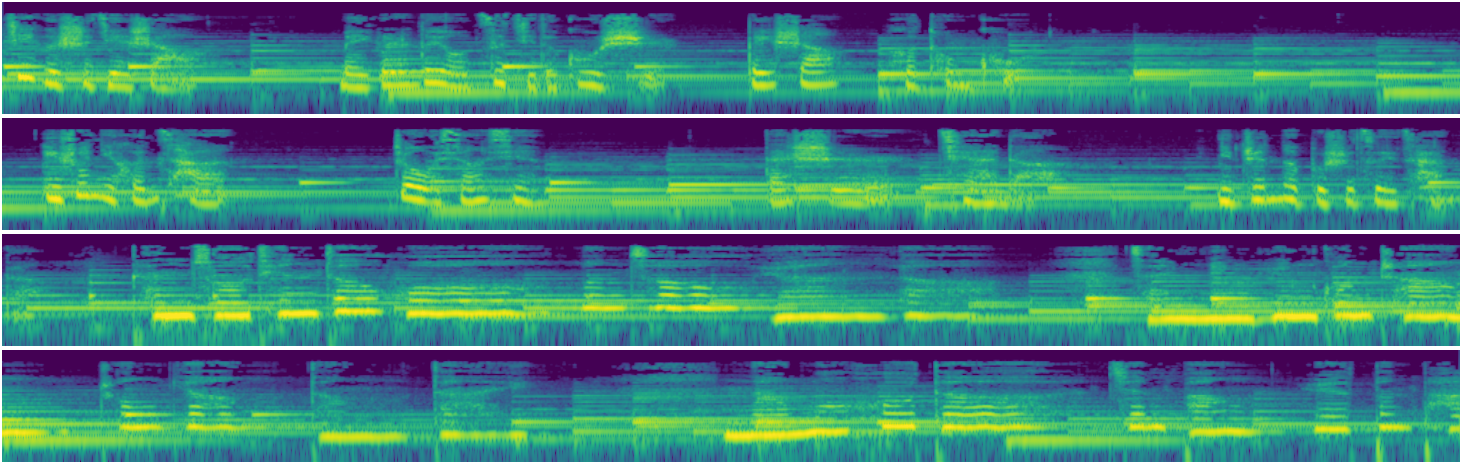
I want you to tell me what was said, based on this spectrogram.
这个世界上，每个人都有自己的故事、悲伤和痛苦。你说你很惨，这我相信。但是，亲爱的，你真的不是最惨的。看昨天的我们走远了，在命运广场中央等待，那模糊的肩膀越奔跑。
